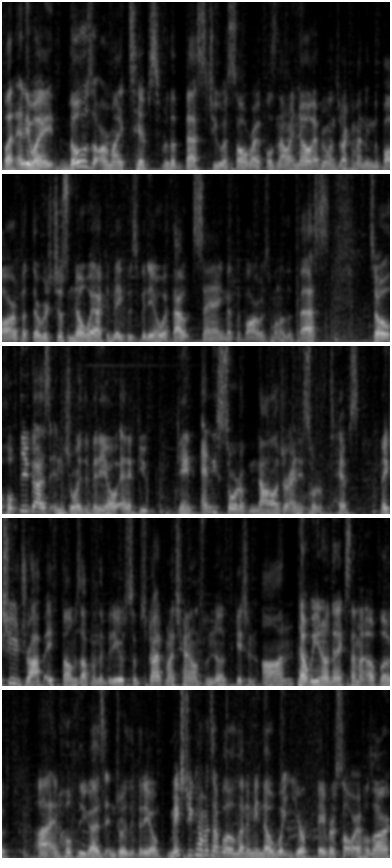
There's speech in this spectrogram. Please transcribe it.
But anyway those are my tips for the best two assault rifles. Now I know everyone's recommending the bar but there was just no way I could make this video without saying that the bar was one of the best so hopefully you guys enjoyed the video and if you gain any sort of knowledge or any sort of tips make sure you drop a thumbs up on the video subscribe to my channel with notification on. That way you know the next time I upload uh, and hopefully you guys enjoy the video. Make sure you comment down below letting me know what your favorite assault rifles are.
